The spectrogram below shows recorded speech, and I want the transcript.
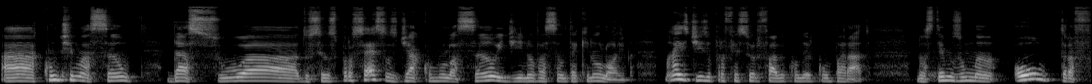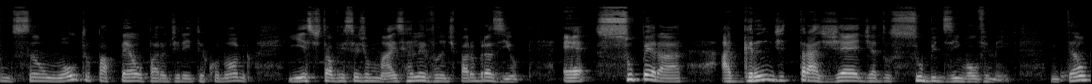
a continuação da sua, dos seus processos de acumulação e de inovação tecnológica. Mas, diz o professor Fábio Conder Comparato, nós temos uma outra função, um outro papel para o direito econômico, e este talvez seja o mais relevante para o Brasil: é superar a grande tragédia do subdesenvolvimento. Então,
